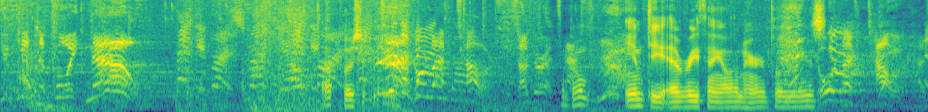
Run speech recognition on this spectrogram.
You get the point now! Make it rain. Smack you. Stop pushing me. To the Your left vanguard. tower is under attack. Don't empty everything on her, please. Your left tower has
